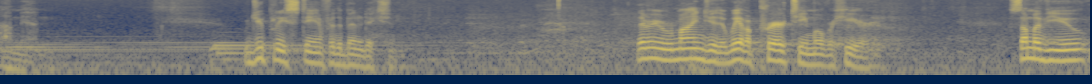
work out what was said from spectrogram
Amen. Would you please stand for the benediction? Let me remind you that we have a prayer team over here. Some of you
